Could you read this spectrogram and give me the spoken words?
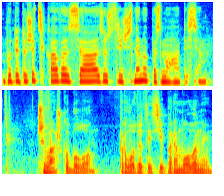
буде дуже цікаво за зустріч з ними позмагатися. Чи важко було проводити ці перемовини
